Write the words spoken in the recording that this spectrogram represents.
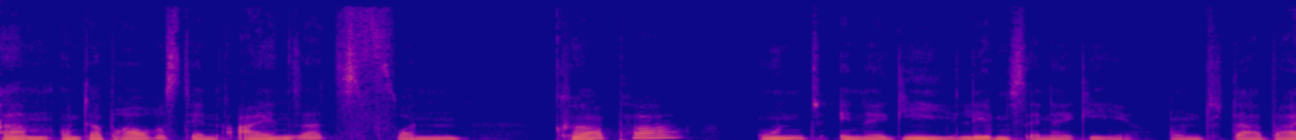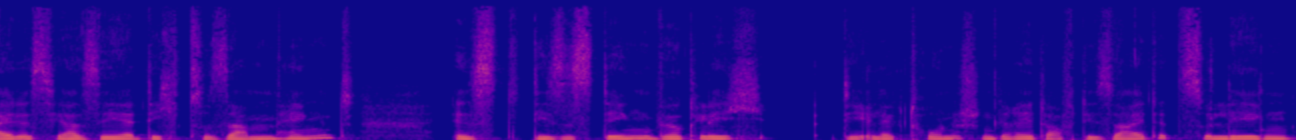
Ähm, und da braucht es den Einsatz von Körper und Energie, Lebensenergie. Und da beides ja sehr dicht zusammenhängt, ist dieses Ding wirklich die elektronischen Geräte auf die Seite zu legen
